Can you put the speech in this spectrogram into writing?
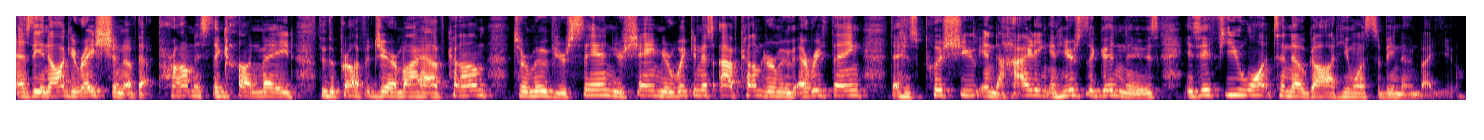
as the inauguration of that promise that God made through the prophet Jeremiah. I've come to remove your sin, your shame, your wickedness. I've come to remove everything that has pushed you into hiding. And here's the good news is if you want to know God, he wants to be known by you.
